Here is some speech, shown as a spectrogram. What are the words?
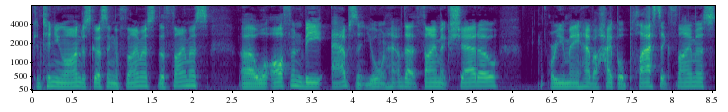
Continue on discussing the thymus. The thymus uh, will often be absent. You won't have that thymic shadow, or you may have a hypoplastic thymus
